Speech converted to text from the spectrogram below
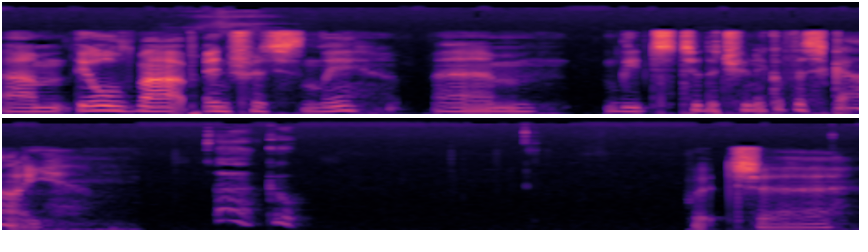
Um, the old map, interestingly, um, leads to the Tunic of the Sky, Ah, cool. which uh, s- the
